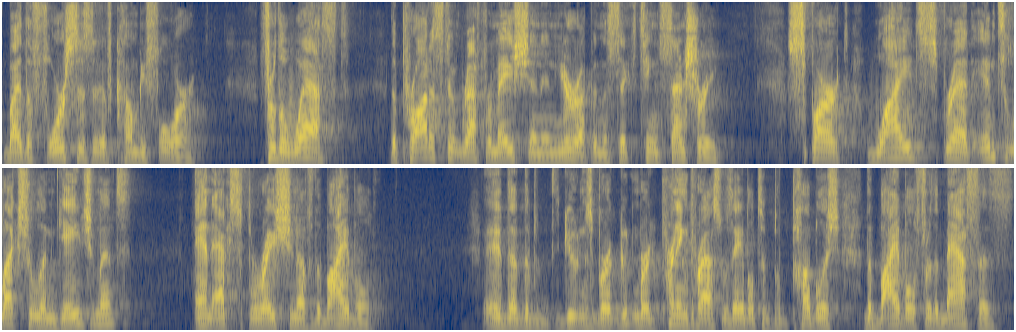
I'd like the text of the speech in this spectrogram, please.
by the forces that have come before. For the West, the Protestant Reformation in Europe in the 16th century sparked widespread intellectual engagement and exploration of the Bible. Uh, the, the Gutenberg, Gutenberg printing press was able to publish the Bible for the masses.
